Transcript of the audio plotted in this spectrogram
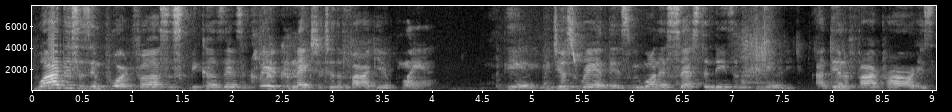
Why this is important for us is because there's a clear connection to the five-year plan. Again, we just read this. We want to assess the needs of the community, identify priorities,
